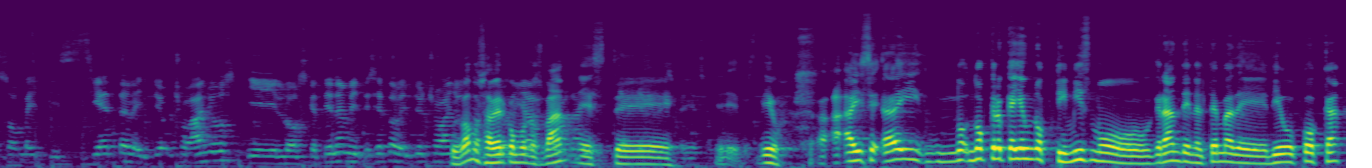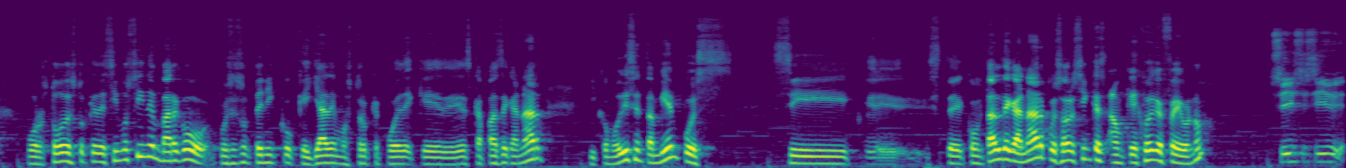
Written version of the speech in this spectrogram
son 27, 28 años y los que tienen 27 o 28 años. Pues vamos a ver cómo nos va. Este, eh, digo, hay, no, no creo que haya un optimismo grande en el tema de Diego Coca por todo esto que decimos. Sin embargo, pues es un técnico que ya demostró que puede, que es capaz de ganar. Y como dicen también, pues si eh, este, con tal de ganar, pues ahora sí que, aunque juegue feo, ¿no? Sí, sí, sí,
